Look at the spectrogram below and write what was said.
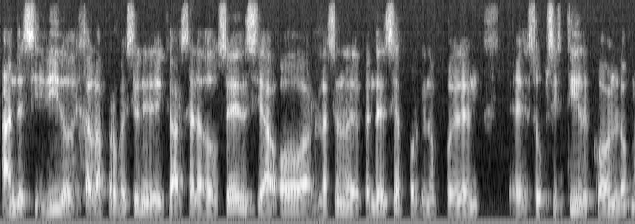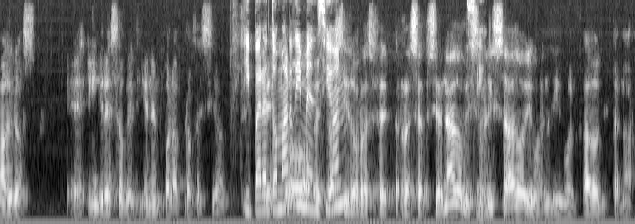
han decidido dejar la profesión y dedicarse a la docencia o a relaciones de dependencia porque no pueden eh, subsistir con los magros eh, ingresos que tienen por la profesión. Y para tomar dimensión... ha sido recepcionado, visualizado y, bueno, y volcado en esta norma.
